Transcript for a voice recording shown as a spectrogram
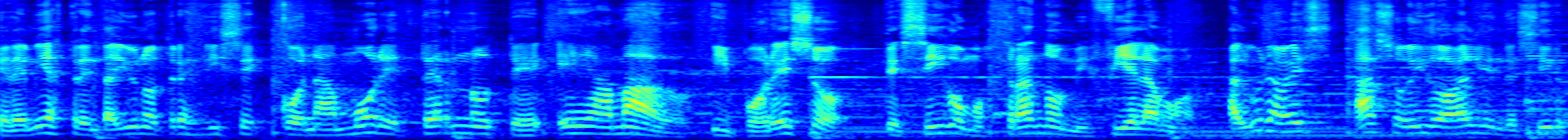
Jeremías 31.3 dice, con amor eterno te he amado y por eso te sigo mostrando mi fiel amor. ¿Alguna vez has oído a alguien decir,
